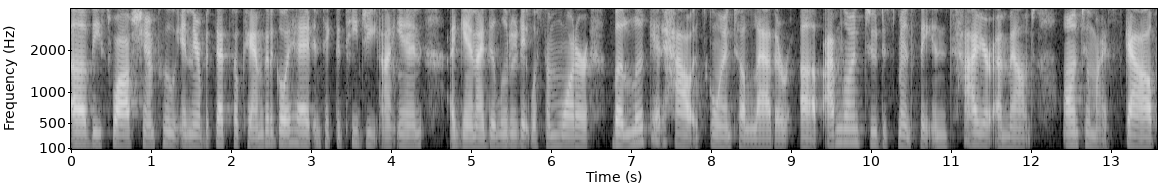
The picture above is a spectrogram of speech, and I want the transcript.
Of the Suave shampoo in there, but that's okay. I'm going to go ahead and take the TGIN. Again, I diluted it with some water, but look at how it's going to lather up. I'm going to dispense the entire amount onto my scalp.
